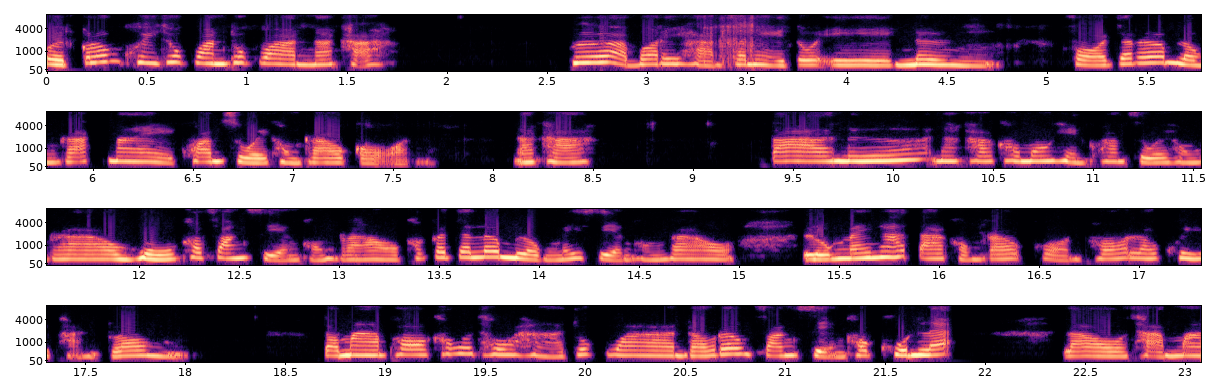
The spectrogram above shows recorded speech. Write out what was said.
เปิดกล้องคุยทุกวันทุกวันนะคะ เพื่อบริหารเสน่ห์ตัวเองหนึ่งฝอจะเริ่มหลงรักในความสวยของเราก่อนนะคะ ตาเนื้อนะคะเขามองเห็นความสวยของเรา หูเขาฟังเสียงของเราเขาก็จะเริ่มหลงในเสียงของเรา หลงในหน้าตาของเราก่อน เพราะเราคุยผ่านกล้อง ต่อมาพอเขาโทรหาทุกวันเราเริ่มฟังเสียงเขาคุ้นและ เราถามมา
